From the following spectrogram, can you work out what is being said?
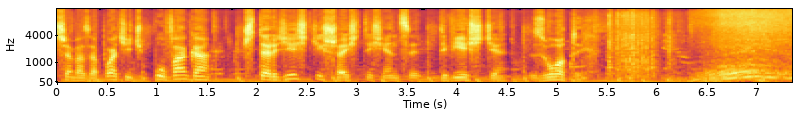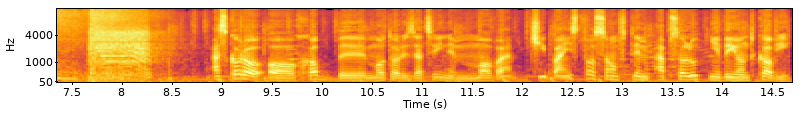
trzeba zapłacić, uwaga, 46 200 złotych. A skoro o hobby motoryzacyjnym mowa, ci Państwo są w tym absolutnie wyjątkowi.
